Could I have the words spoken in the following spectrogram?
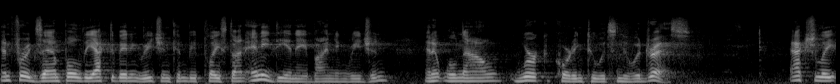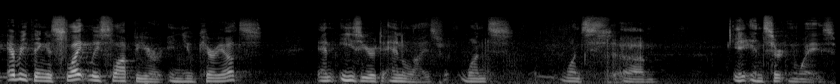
And for example, the activating region can be placed on any DNA binding region and it will now work according to its new address. Actually, everything is slightly sloppier in eukaryotes and easier to analyze once, once um, in, in certain ways.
